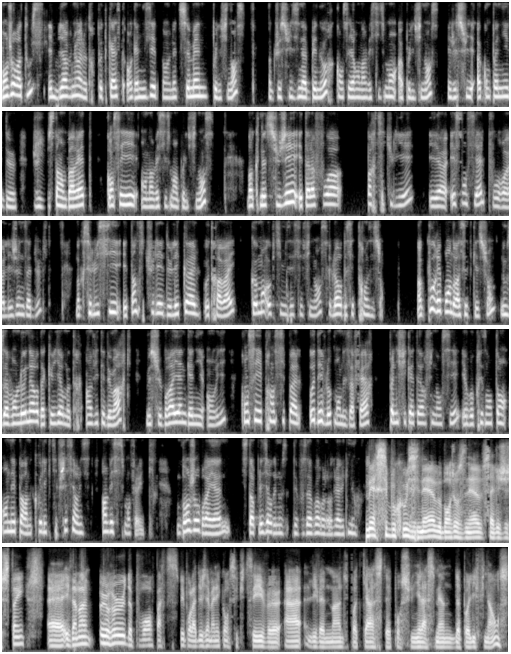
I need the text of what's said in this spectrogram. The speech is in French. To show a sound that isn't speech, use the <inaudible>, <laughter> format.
Bonjour à tous et bienvenue à notre podcast organisé dans notre semaine Polyfinance. Je suis Zinab Benour, conseillère en investissement à Polyfinance et je suis accompagnée de Justin Barrette, conseiller en investissement à Polyfinance. Donc, notre sujet est à la fois particulier et euh, essentiel pour euh, les jeunes adultes. Donc, celui-ci est intitulé De l'école au travail, comment optimiser ses finances lors de cette transition. Donc, pour répondre à cette question, nous avons l'honneur d'accueillir notre invité de marque, Monsieur Brian Gagné-Henry, conseiller principal au développement des affaires, planificateur financier et représentant en épargne collective chez Service Investissement Ferrique. Bonjour Brian, c'est un plaisir de vous avoir aujourd'hui avec nous. Merci beaucoup Zineb. Bonjour Zineb, salut Justin. Euh, évidemment, heureux de pouvoir participer pour la deuxième année consécutive euh, à l'événement du podcast pour souligner la semaine de Polyfinance.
